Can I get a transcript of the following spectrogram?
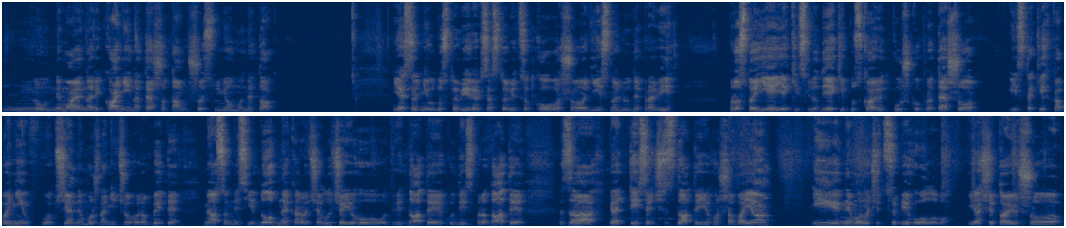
ну, немає нарікань на те, що там щось у ньому не так. Я сьогодні удостовірився 100%, що дійсно люди праві. Просто є якісь люди, які пускають пушку про те, що із таких кабанів взагалі не можна нічого робити. М'ясо несъїдобне, коротше, лучше його от віддати, кудись продати, за 5 тисяч здати його шабаям і не морочить собі голову. Я вважаю, що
